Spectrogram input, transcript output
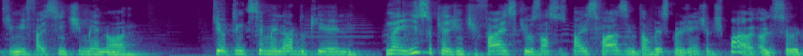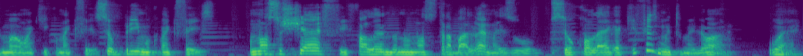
que me faz sentir menor? Que eu tenho que ser melhor do que ele? Não é isso que a gente faz, que os nossos pais fazem talvez com a gente? Tipo, ah, olha o seu irmão aqui como é que fez, o seu primo como é que fez. O nosso chefe falando no nosso trabalho, é, mas o seu colega aqui fez muito melhor. Ué,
